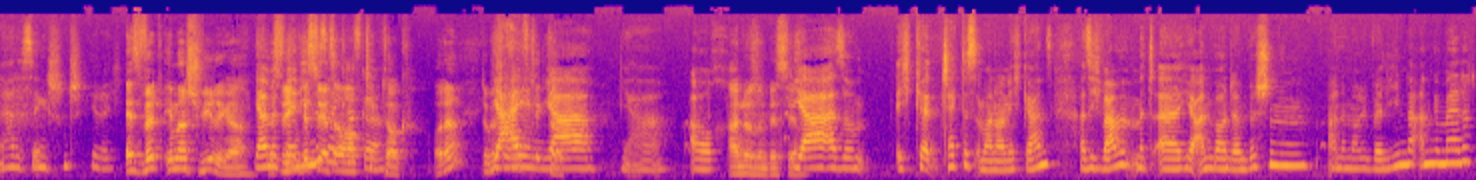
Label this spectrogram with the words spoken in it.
Ja, deswegen ist schon schwierig. Es wird immer schwieriger. Ja, mit Deswegen Berlin bist du jetzt auch auf kacke. TikTok, oder? Du bist Ja, auch auf TikTok. ja, ja, auch. Ah, nur so ein bisschen. Ja, also ich check das immer noch nicht ganz. Also ich war mit, mit äh, hier Unbound Ambition, Annemarie Berlin da angemeldet.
